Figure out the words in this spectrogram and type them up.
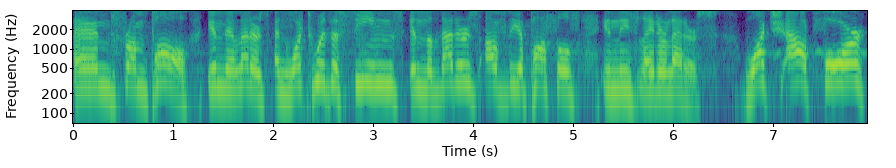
and from Paul in their letters. And what were the themes in the letters of the apostles in these later letters? Watch out for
